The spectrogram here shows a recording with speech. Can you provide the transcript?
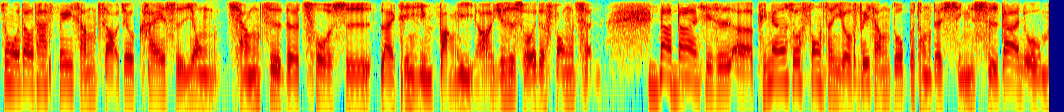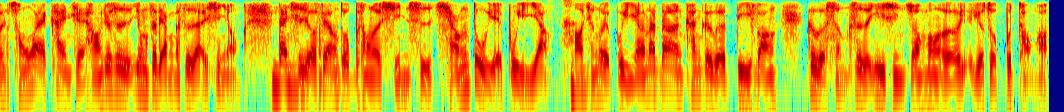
中国大陆它非常早就开始用强制的措施来进行防疫啊，也就是所谓的封城。那当然，其实呃，平常说封城有非常多不同的形式。当然，我们从外看起来好像就是用这两个字来形容，但其实有非常多不同的形式，强度也不一样，啊，强度也不一样。那当然看各个地方、各个省市的疫情状况而有所不同啊。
